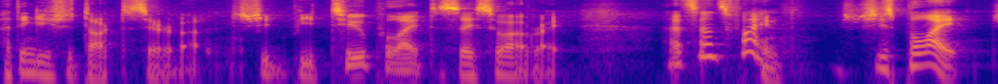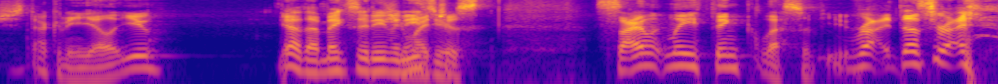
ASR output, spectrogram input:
I think you should talk to Sarah about it. She'd be too polite to say so outright. That sounds fine. She's polite. She's not going to yell at you. Yeah, that makes it even she easier. Might just silently think less of you. Right, that's right.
